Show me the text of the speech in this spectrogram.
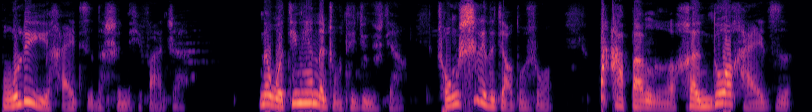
不利于孩子的身体发展。那我今天的主题就是讲，从视力的角度说，大班额很多孩子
